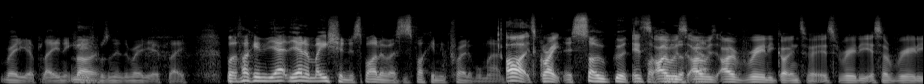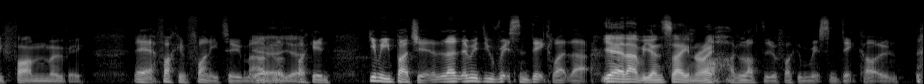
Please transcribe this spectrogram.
radio play. Nick Cage No. wasn't in the radio play, but fucking the, the animation in Spider-Verse is fucking incredible, man. Oh, it's great. It's so good. To It's fucking I was look I at. was I really got into it. It's really it's a really fun movie. Yeah, fucking funny too, man. Yeah, Look, yeah. Fucking give me budget. Let, let me do Ritz and Dick like that. Yeah, that'd be insane, right? Oh, I'd love to do a fucking Ritz and Dick cartoon.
